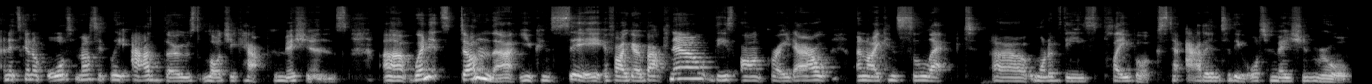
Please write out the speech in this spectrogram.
and it's going to automatically add those Logic App permissions. Uh, when it's done that, you can see if I go back now, these aren't grayed out, and I can select uh, one of these playbooks to add into the automation rule.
